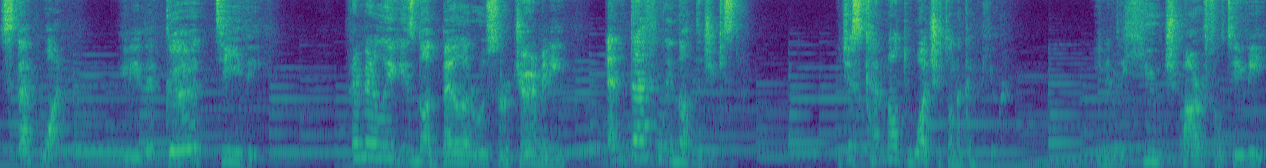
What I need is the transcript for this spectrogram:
Step 1. You need a good TV. Premier League is not Belarus or Germany, and definitely not Tajikistan. You just cannot watch it on a computer. You need a huge, powerful TV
